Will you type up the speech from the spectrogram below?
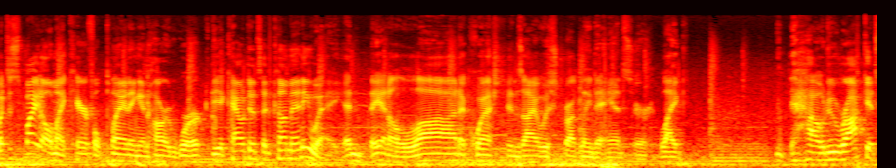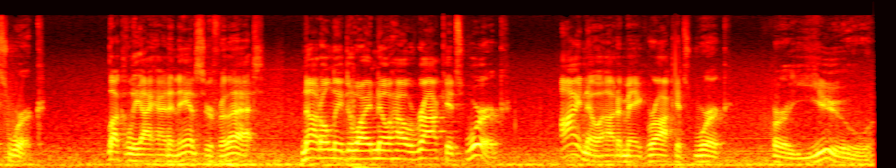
But despite all my careful planning and hard work, the accountants had come anyway, and they had a lot of questions I was struggling to answer, like, how do rockets work? Luckily, I had an answer for that. Not only do I know how rockets work, I know how to make rockets work for you.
